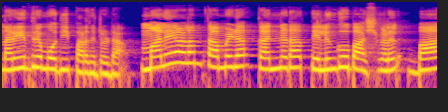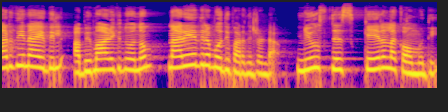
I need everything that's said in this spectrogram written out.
നരേന്ദ്രമോദി പറഞ്ഞിട്ടുണ്ട്. മലയാളം തമിഴ് കന്നഡ തെലുങ്കു ഭാഷകളിൽ ഭാരതീയനായതിൽ അഭിമാനിക്കുന്നുവെന്നും നരേന്ദ്രമോദി പറഞ്ഞിട്ടുണ്ട്. ന്യൂസ് ഡെസ്ക് കേരള കൗമുദി.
